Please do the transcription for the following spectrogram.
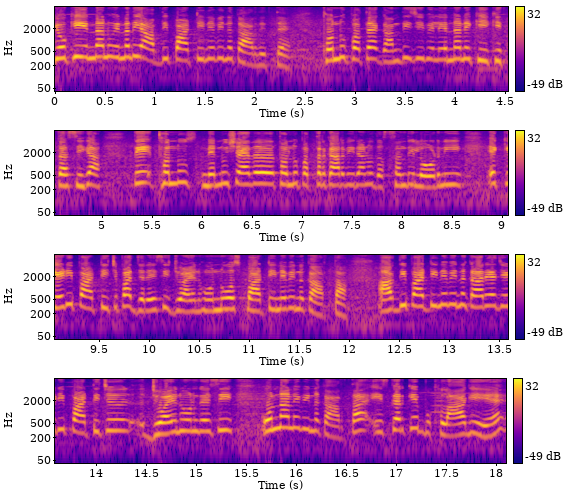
ਕਿਉਂਕਿ ਇਹਨਾਂ ਨੂੰ ਇਹਨਾਂ ਦੀ ਆਪਦੀ ਪਾਰਟੀ ਨੇ ਵੀ ਨਕਾਰ ਦਿੱਤਾ ਹੈ। ਤੁਹਾਨੂੰ ਪਤਾ ਹੈ, ਗਾਂਧੀ ਜੀ ਵੇਲੇ ਇਹਨਾਂ ਨੇ ਕੀ ਕੀਤਾ ਸੀਗਾ? ਤੇ ਤੁਹਾਨੂੰ ਮੈਨੂੰ ਸ਼ਾਇਦ ਤੁਹਾਨੂੰ ਪੱਤਰਕਾਰ ਵੀਰਾਂ ਨੂੰ ਦੱਸਣ ਦੀ ਲੋੜ ਨਹੀਂ, ਇਹ ਕਿਹੜੀ ਪਾਰਟੀ 'ਚ ਭੱਜ ਰਹੇ ਸੀ ਜੁਆਇਨ ਹੋਣ ਨੂੰ? ਉਸ ਪਾਰਟੀ ਨੇ ਵੀ ਨਕਾਰਤਾ। ਆਪਦੀ ਪਾਰਟੀ ਨੇ ਵੀ ਨਕਾਰਿਆ, ਜਿਹੜੀ ਪਾਰਟੀ 'ਚ ਜੁਆਇਨ ਹੋਣ ਗਏ ਸੀ, ਉਹਨਾਂ ਨੇ ਵੀ ਨਕਾਰਤਾ। ਇਸ ਕਰਕੇ ਬੁਖਲਾ ਗਏ ਹੈ।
